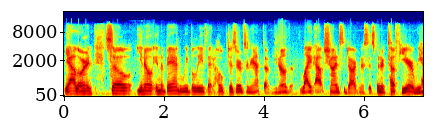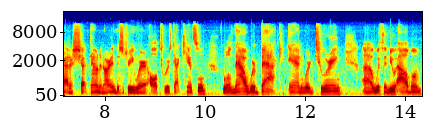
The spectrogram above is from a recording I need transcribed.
Yeah, Lauren. So, you know, in the band, we believe that hope deserves an anthem. You know, the light outshines the darkness. It's been a tough year. We had a shutdown in our industry where all tours got canceled. Well, now we're back and we're touring uh, with a new album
